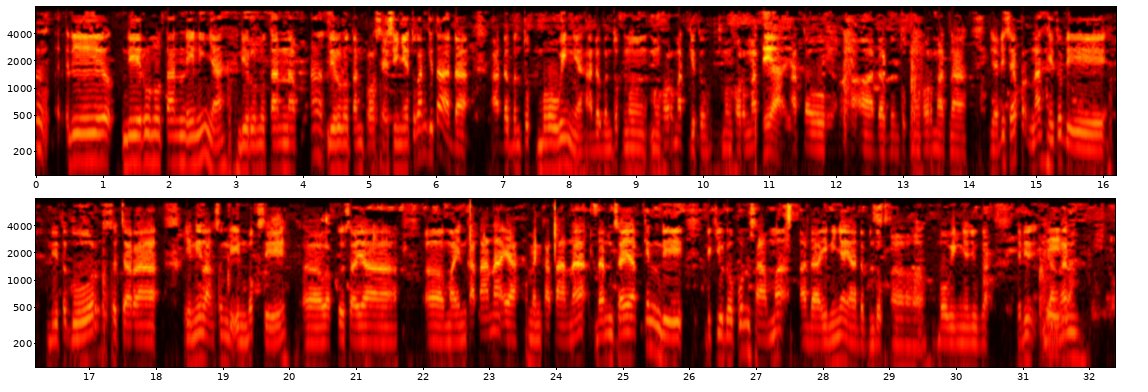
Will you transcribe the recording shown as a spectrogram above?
di di runutan ininya, di runutan apa, di runutan prosesinya itu kan kita ada ada bentuk bowing ya, ada bentuk meng menghormat gitu, menghormat iya, iya. atau uh, ada bentuk menghormat. Nah, jadi saya pernah itu di ditegur secara ini langsung di inbox sih uh, waktu saya uh, main katana ya, main katana dan saya yakin di di Kyudo pun sama ada ininya ya, ada bentuk uh, bowingnya juga. Jadi iya. jangan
